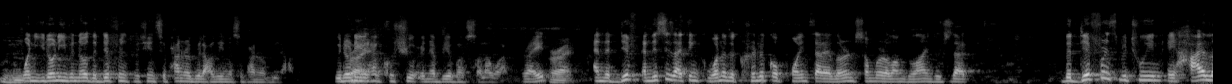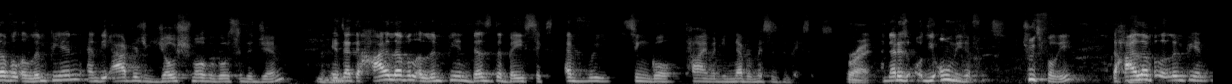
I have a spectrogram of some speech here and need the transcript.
Mhm. when you don't even know the difference between Subhan Rabbil Azim and Subhan Rabbil Azim. We don't even have khushu' in every of our salawat, right? right. And the diff and this is I think one of the critical points that I learned somewhere along the lines, which is that the difference between a high level Olympian and the average Joe Schmo who goes to the gym Mhm. is that the high level Olympian does the basics every single time and he never misses the basics. Right. And that is the only difference. Truthfully, the high level Olympian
